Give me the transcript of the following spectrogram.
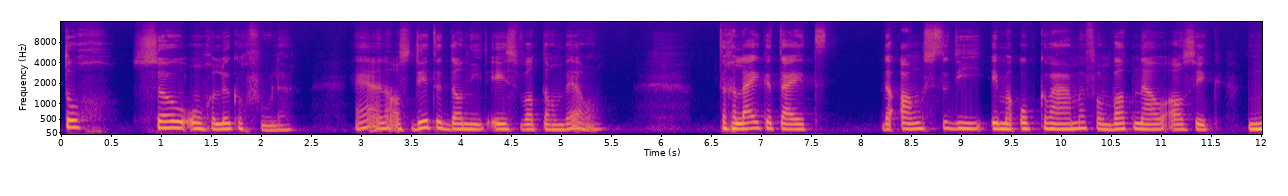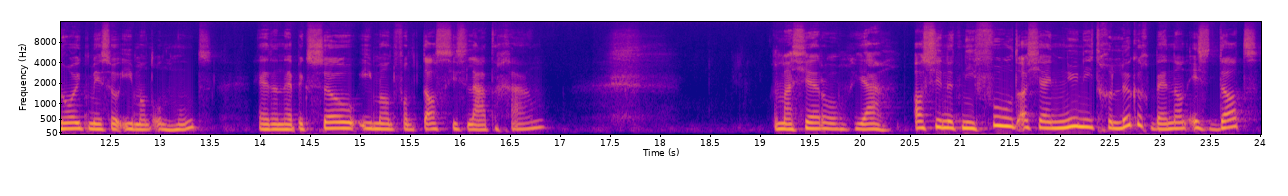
toch zo ongelukkig voelen. En als dit het dan niet is, wat dan wel? Tegelijkertijd de angsten die in me opkwamen van wat nou als ik nooit meer zo iemand ontmoet. En dan heb ik zo iemand fantastisch laten gaan. Maar Cheryl, ja, als je het niet voelt, als jij nu niet gelukkig bent, dan is dat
